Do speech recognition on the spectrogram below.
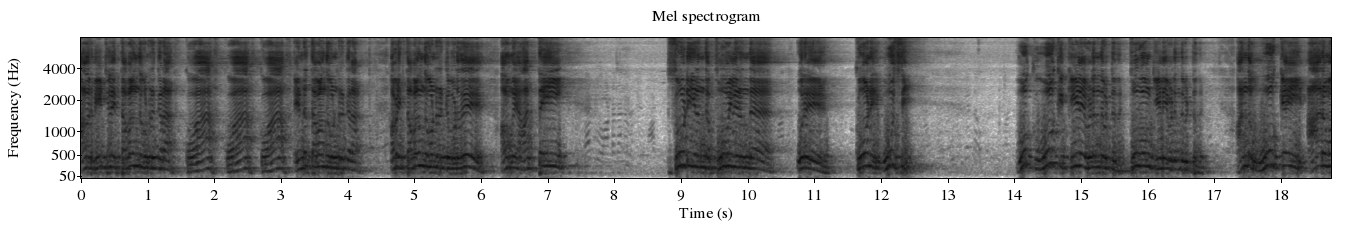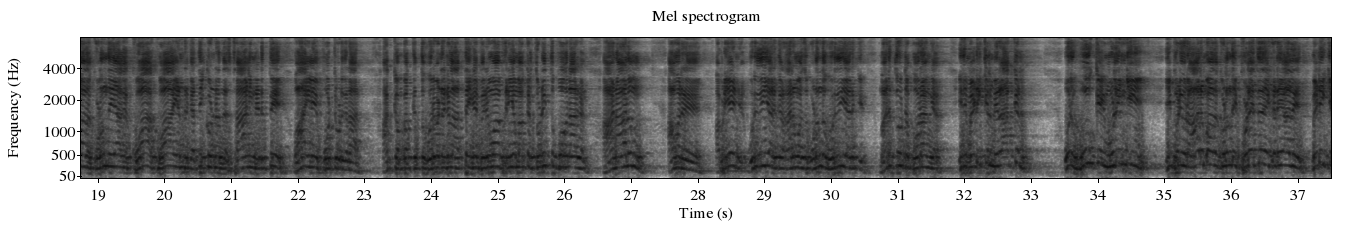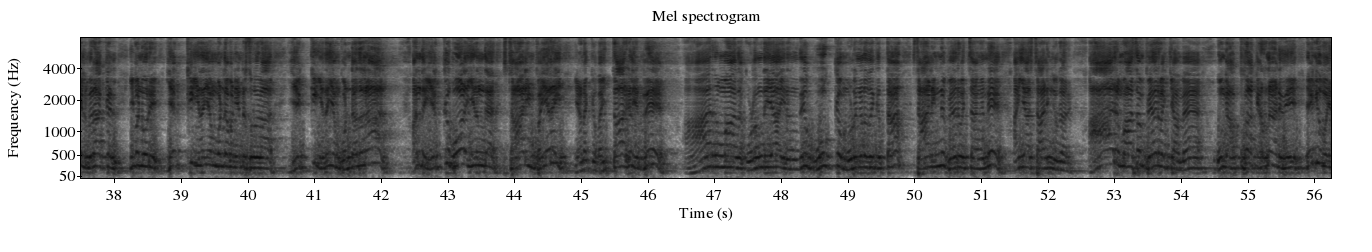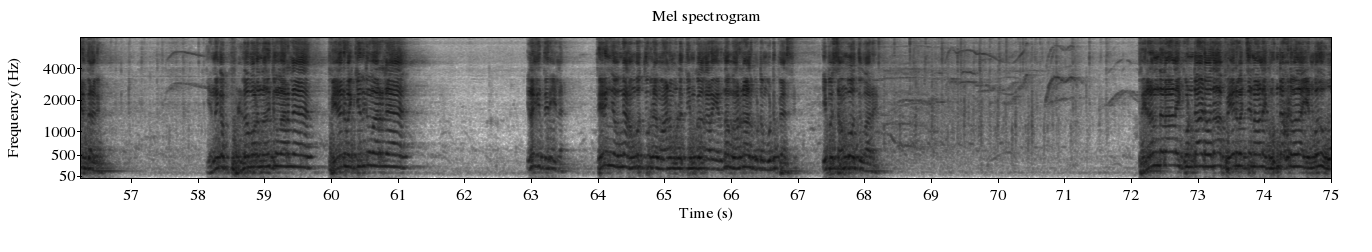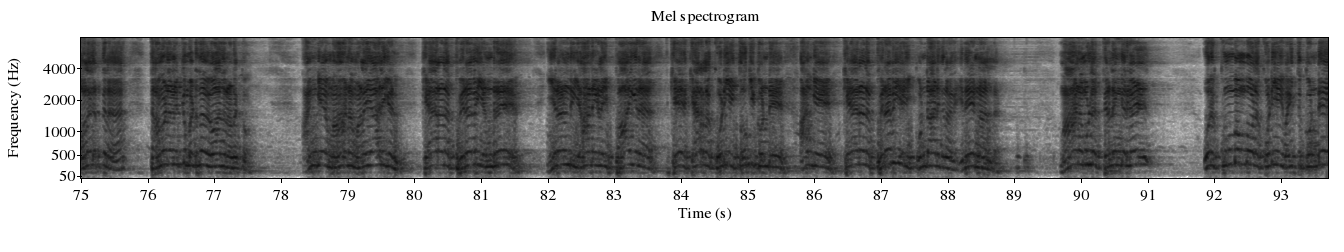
அவர் வீட்டிலே தவழ்ந்து கொண்டிருக்கிறார். குவா குவா குவா என்று தவழ்ந்து கொண்டிருக்கிறார். அப்படி தவழ்ந்து கொண்டிருக்கும் பொழுது அவங்க அத்தை சூடியிருந்த பூவில் இருந்த ஒரு கோணி ஊசி. ஊக்கு ஊக்கு கீழே விழுந்து விட்டது. பூவும் கீழே விழுந்து விட்டது. அந்த ஊக்கை ஆறு மாத குழந்தையாக குவா குவா என்று கத்திக்கொண்டிருந்த ஸ்டாலின் எடுத்து வாயிலே போட்டு விடுகிறார். அக்கம் பக்கத்து உறவினர்கள் அத்தைகள் பெருமா பெரிய மக்கள் துடித்து போகிறார்கள். ஆனாலும் அவர் அப்படியே உறுதியா இருக்கு ஆறு மாசம் குழந்தை உறுதியா இருக்கு. மருத்துவட்ட போறாங்க. இது மெடிக்கல் மிராக்கள் ஒரு ஊக்கை முழுங்கி இப்படி ஒரு ஆறு மாத குழந்தை பிழைத்ததே கிடையாது. மெடிக்கல் மிராக்கள் இவன் ஒரு எக்கு இதயம் கொண்டவன் என்று சொல்கிறார். எக்கு இதயம் கொண்டதனால் அந்த எக்கு போல இருந்த ஸ்டாலின் பெயரை எனக்கு வைத்தார்கள் என்று ஆறு மாத குழந்தையா இருந்து ஊக்கம் முழுங்கினதுக்கு தான் ஸ்டாலின் பேர் வச்சாங்கன்னு ஐயா ஸ்டாலின் சொல்றாரு. ஆறு மாசம் பேர் வைக்காம உங்க அப்பா கருணாநிதி எங்க போயிருந்தாரு? என்னங்க பிள்ளை பிறந்ததுக்கும் வரல பேர் வைக்கிறதுக்கும் வரல? எனக்கு தெரியல. தெரிஞ்சவங்க அம்பத்தூர்ல மானமுள்ள திமுக காரங்க இருந்தா மறுநாள் கூட்டம் போட்டு பேசு. இப்ப சம்பவத்துக்கு வரேன். பிறந்த நாளை கொண்டாடுவதா பேர் வச்ச நாளை கொண்டாடுவதா என்பது உலகத்துல தமிழனுக்கு மட்டும்தான் விவாதம் நடக்கும். அங்கே மான மலையாளிகள் கேரள பிறவி என்று இரண்டு யானைகளை பாய்கிற கே- கேரள கொடியை தூக்கி கொண்டு அங்கே கேரள பிறவியை கொண்டாடுகிறாங்க. இதே நாள்ல. மானமுள்ள தெலுங்கர்கள் ஒரு கும்பம் போல கொடியை வைத்துக்கொண்டு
